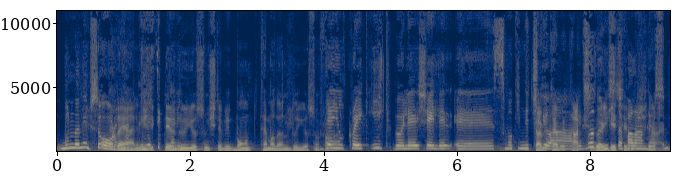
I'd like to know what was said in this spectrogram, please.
Bunların hepsi orada Zaten yani. Müzikleri hani- duyuyorsun işte bir Bond temalarını duyuyorsun falan. Daniel Craig ilk böyle şeyle e, smokinle tabii çıkıyor tabii abi. taksidoyu Budur işte geçirmiş. falan Ha, diyorsun.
